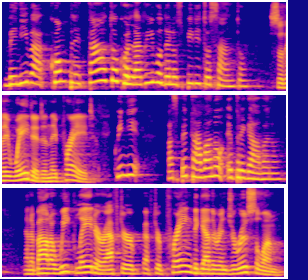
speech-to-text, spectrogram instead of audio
veniva completato con l'arrivo dello Spirito Santo. So they waited and they prayed. Quindi aspettavano e pregavano. And about a week later, after, after praying together in Jerusalem,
